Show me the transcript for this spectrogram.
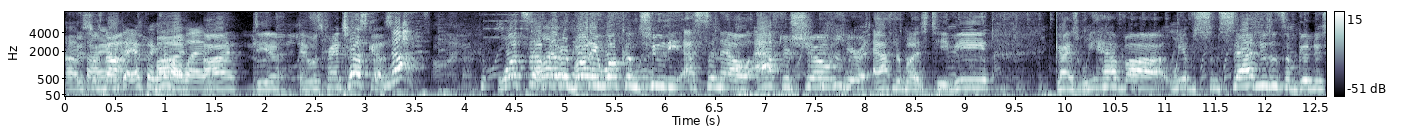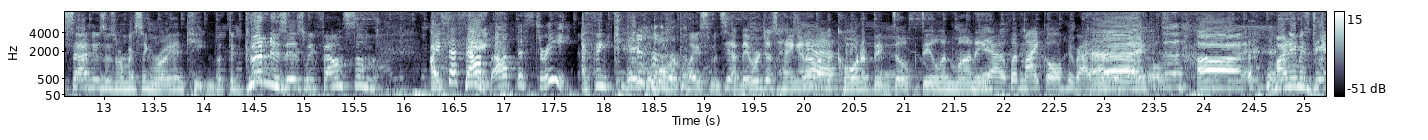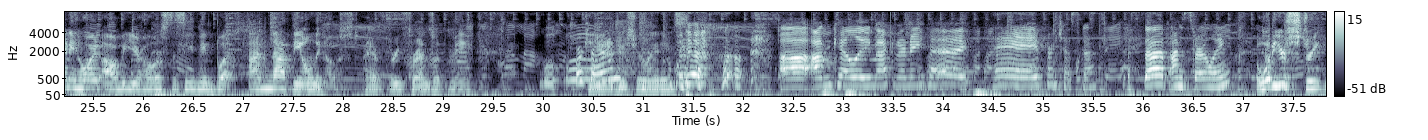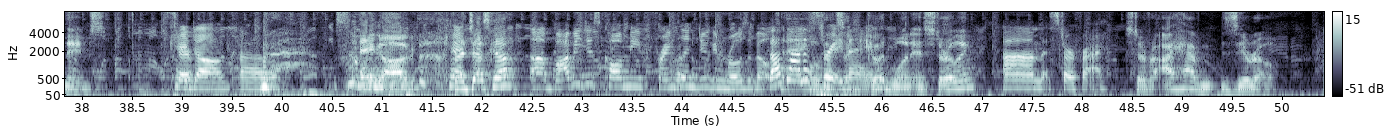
Oh, This sorry, was not I'm my the whole way. idea. It was Francesca's. What's up, everybody? Welcome to the SNL After Show here at AfterBuzz TV. Guys, we have uh, we have some sad news and some good news. Sad news is we're missing Roy and Keaton, but the good news is we found some. I Picked us think, up off the street. I think capable replacements. Yeah, they were just hanging out on the corner, big dope dealing money. Yeah, with Michael who rides Hey, motorcycles. uh, my name is Danny Hoyt. I'll be your host this evening, but I'm not the only host. I have three friends with me. Can you introduce your ratings? Uh, I'm Kelly McInerney. Hey. Hey, Francesca. What's up? I'm Sterling. What are your street names? K Dog. Hey, dog. Francesca? Uh, Bobby just called me Franklin Dugan Roosevelt That's today. not a Oh, street that's a name. good one. And Sterling? Um, stir fry. Stir fry. I have zero.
